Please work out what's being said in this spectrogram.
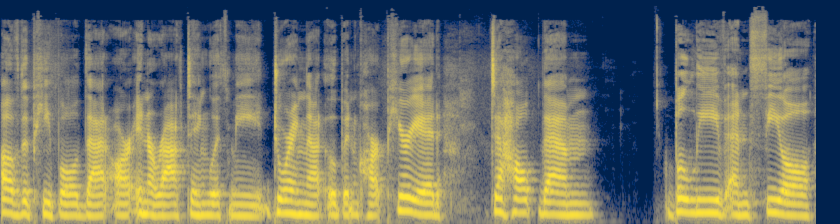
of the people that are interacting with me during that open cart period to help them believe and feel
